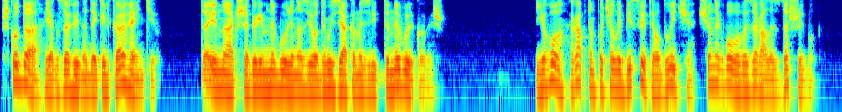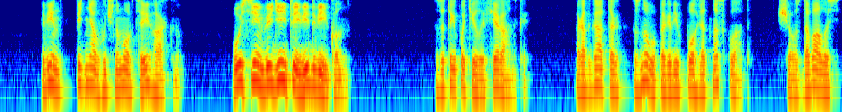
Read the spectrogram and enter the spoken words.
Шкода, як загине декілька агентів, та інакше Грім Небуліна з його друзяками звідти не викориш. Його раптом почали бісити обличчя, що нервово визирали з за шибок. Він підняв гучномовця і гаркнув Усім відійти від вікон. Затріпотіли фіранки. Радгатер знову перевів погляд на склад, що, здавалось,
